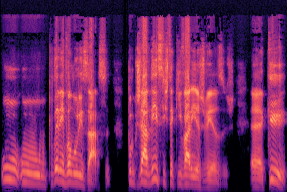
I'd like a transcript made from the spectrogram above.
o, o poderem valorizar-se, porque já disse isto aqui várias vezes, uh, que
